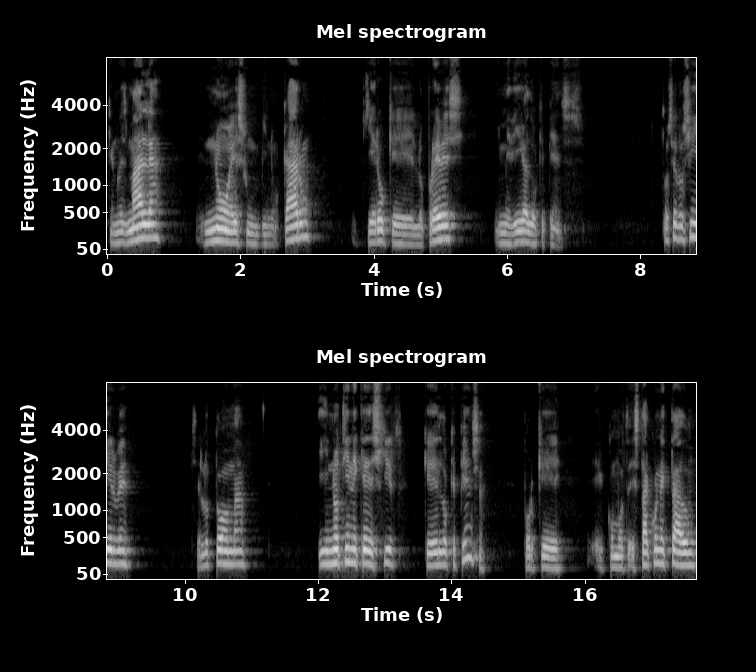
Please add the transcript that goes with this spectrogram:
que no es mala, no es un vino caro, quiero que lo pruebes y me digas lo que piensas. Entonces lo sirve, se lo toma y no tiene que decir qué es lo que piensa, porque eh, como está conectado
